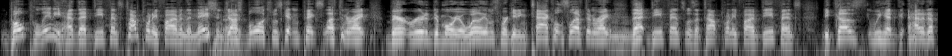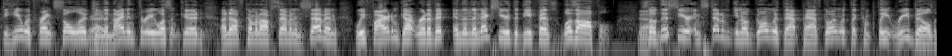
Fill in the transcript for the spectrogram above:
Bo Pelini had that defense top 25 in the nation. Josh Bullocks was getting picks left and right. Barrett Ruud and Demorio Williams were getting tackles left and right. Mm-hmm. That defense was a top 25 defense because we had had it up to here with Frank Solich, Right. and the nine and three wasn't good enough coming off seven and seven. We fired him, got rid of it, and then the next year the defense was awful. So this year, instead of you know going with that path, going with the complete rebuild,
